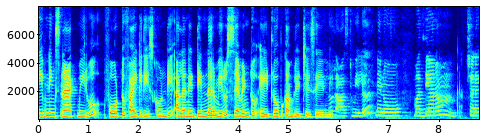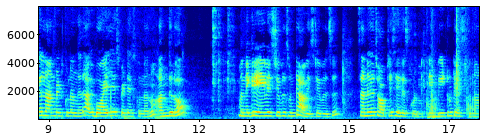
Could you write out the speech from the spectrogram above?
ఈవినింగ్ స్నాక్ మీరు ఫోర్ టు ఫైవ్కి తీసుకోండి. అలానే డిన్నర్ మీరు సెవెన్ టు ఎయిట్ లోపు కంప్లీట్ చేసేయండి. లాస్ట్ మీల్ నేను మధ్యాహ్నం శనగలు నానబెట్టుకున్నాను కదా అవి బాయిల్ చేసి పెట్టేసుకున్నాను. అందులో మన దగ్గర ఏ వెజిటేబుల్స్ ఉంటే ఆ వెజిటేబుల్స్ సన్నగా చాప్ చేసి వేసేసుకోవడమే. నేను బీట్రూట్ వేస్తున్నా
